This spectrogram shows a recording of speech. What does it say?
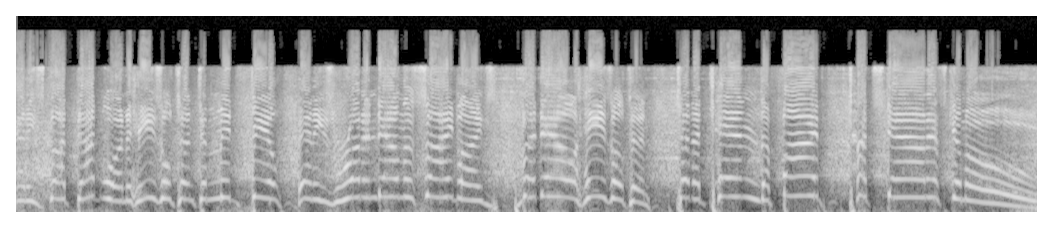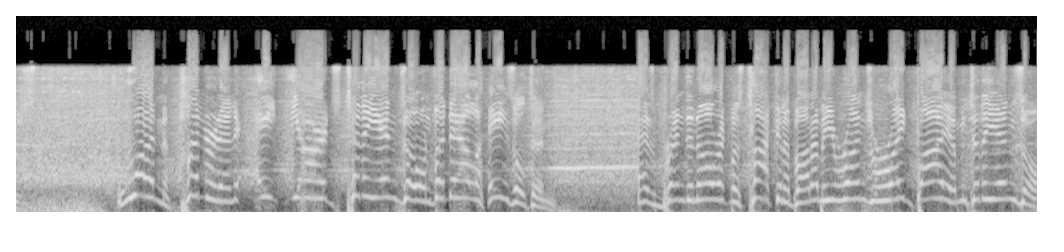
And he's got that one. Hazelton to midfield, and he's running down the sidelines. Vidal Hazelton to the 10, the 5, touchdown Eskimos. 108 yards to the end zone, Vidal Hazelton. As Brendan Ulrich was talking about him, he runs right by him to the end zone.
